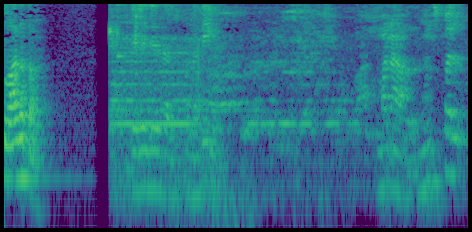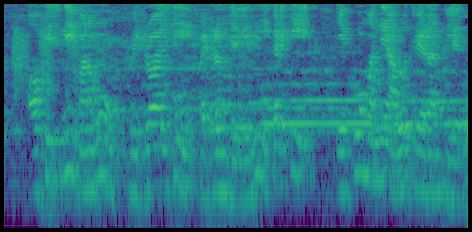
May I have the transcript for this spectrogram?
స్వాగతం. తెలియజేయదలుచుకున్నది మన మున్సిపల్ ఆఫీస్ని మనము విడ్రాయల్కి పెట్టడం జరిగింది. ఇక్కడికి ఎక్కువ మంది అలో చేయడానికి లేదు.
